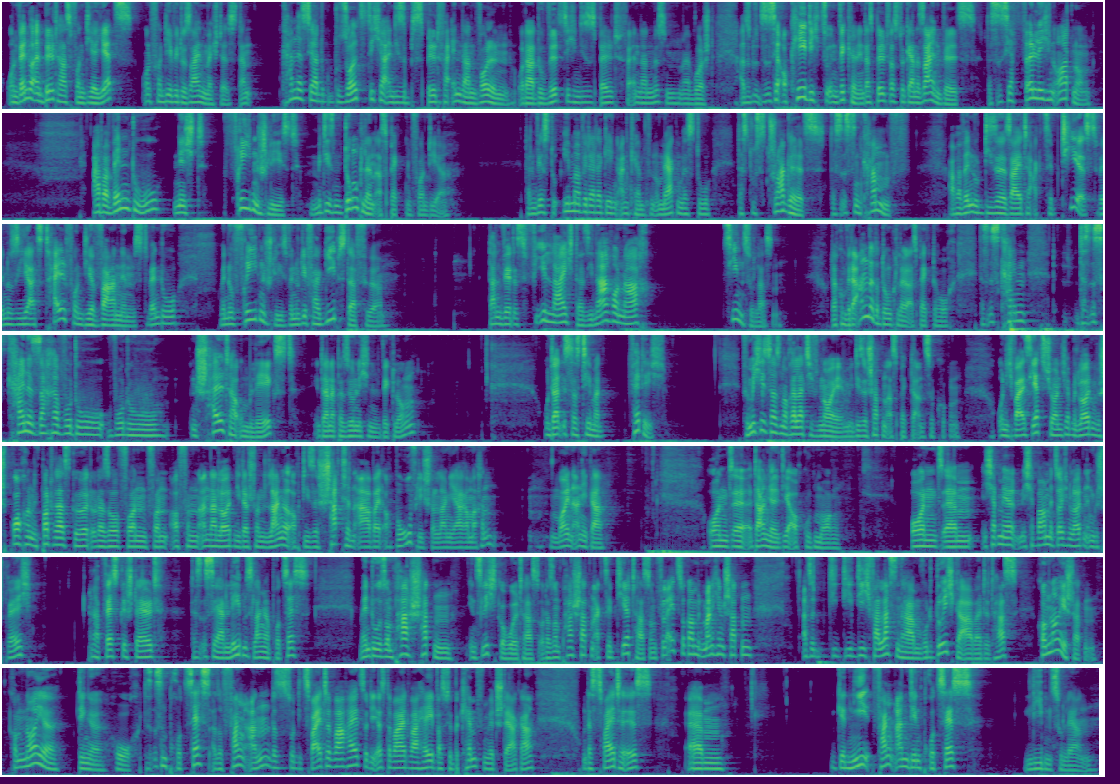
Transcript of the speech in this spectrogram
Und wenn du ein Bild hast von dir jetzt und von dir, wie du sein möchtest, dann kann es ja, du, du, sollst dich ja in dieses Bild verändern wollen oder du willst dich in dieses Bild verändern müssen, na wurscht. Also es ist ja okay, dich zu entwickeln in das Bild, was du gerne sein willst. Das ist ja völlig in Ordnung. Aber wenn du nicht Frieden schließt mit diesen dunklen Aspekten von dir, dann wirst du immer wieder dagegen ankämpfen und merken, dass du, dass du struggles. Das ist ein Kampf. Aber wenn du diese Seite akzeptierst, wenn du sie als Teil von dir wahrnimmst, wenn du, wenn du Frieden schließt, wenn du dir vergibst dafür, dann wird es viel leichter, sie nach und nach ziehen zu lassen. Da kommen wieder andere dunkle Aspekte hoch. Das ist kein, das ist keine Sache, wo du, wo du einen Schalter umlegst in deiner persönlichen Entwicklung und dann ist das Thema fertig. Für mich ist das noch relativ neu, mir diese Schattenaspekte anzugucken. Und ich weiß jetzt schon, ich habe mit Leuten gesprochen, Podcast gehört oder so, von, von, auch von anderen Leuten, die da schon lange auch diese Schattenarbeit auch beruflich schon lange Jahre machen. Moin, Annika. Und äh, Daniel, dir auch guten Morgen. Und ähm, ich, mir, ich war mit solchen Leuten im Gespräch und habe festgestellt, das ist ja ein lebenslanger Prozess. Wenn du so ein paar Schatten ins Licht geholt hast oder so ein paar Schatten akzeptiert hast und vielleicht sogar mit manchen Schatten, also die, die, die dich verlassen haben, wo du durchgearbeitet hast, kommen neue Schatten, kommen neue Dinge hoch. Das ist ein Prozess, also fang an, das ist so die zweite Wahrheit. So die erste Wahrheit war, hey, was wir bekämpfen, wird stärker. Und das zweite ist, ähm, fang an, den Prozess lieben zu lernen.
